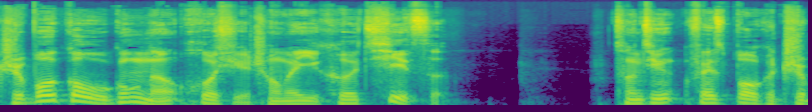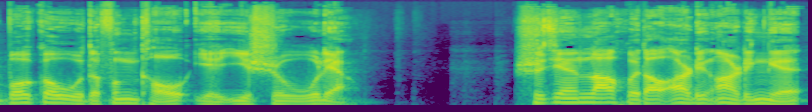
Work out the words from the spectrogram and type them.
直播购物功能或许成为一颗弃子。曾经，Facebook 直播购物的风头也一时无两。时间拉回到二零二零年，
